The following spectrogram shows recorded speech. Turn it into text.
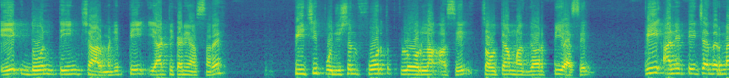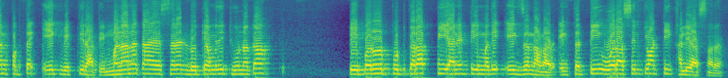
एक दोन तीन चार. म्हणजे पी या ठिकाणी असणार आहे. पी ची पोझिशन फोर्थ फ्लोअरला असेल. चौथ्या मजल्यावर पी असेल. पी आणि टीच्या दरम्यान फक्त एक व्यक्ती राहते. मनानं काय असणार आहे? डोक्यामध्ये ठेवू नका. पेपरवर पुट करा. पी आणि टी मध्ये एक जण राहणार. एक तर टी वर असेल किंवा टी खाली असणार आहे.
